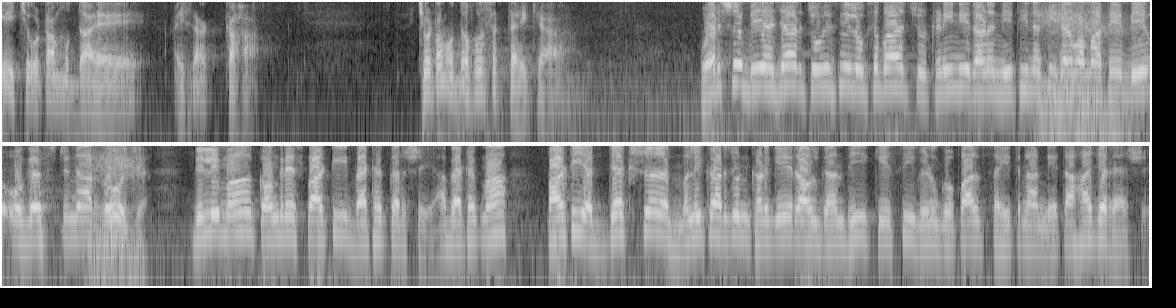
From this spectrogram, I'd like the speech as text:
ये छोटा मुद्दा है ऐसा कहा छोटा मुद्दा हो सकता है क्या વર્ષ બે હજાર ચોવીસની લોકસભા ચૂંટણીની રણનીતિ નક્કી કરવા માટે બે ઓગસ્ટના રોજ દિલ્હીમાં કોંગ્રેસ પાર્ટી બેઠક કરશે. આ બેઠકમાં પાર્ટી અધ્યક્ષ મલ્લિકાર્જુન ખડગે, રાહુલ ગાંધી, કેસી વેણુગોપાલ સહિતના નેતા હાજર રહેશે.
